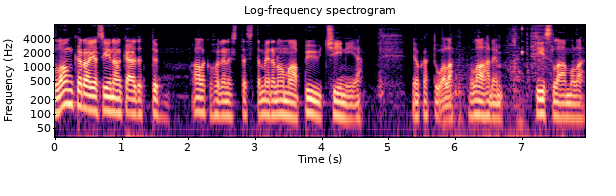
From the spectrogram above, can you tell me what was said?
lonkero ja siinä on käytetty alkoholina sitä, sitä meidän omaa pyychiniä, joka tuolla Lahden tislaamolla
